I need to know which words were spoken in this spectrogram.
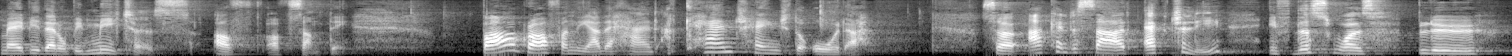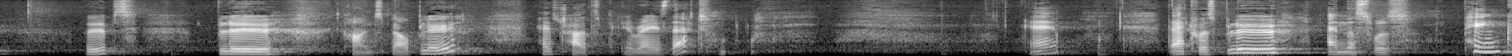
Maybe that'll be meters of, of something. Bar graph, on the other hand, I can change the order. So I can decide actually if this was blue, oops, blue, can't spell blue. Let's try to erase that. Okay, that was blue and this was pink.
